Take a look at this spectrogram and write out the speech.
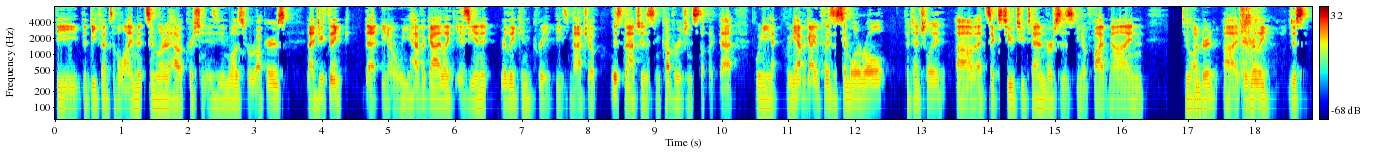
the the defensive alignment, similar to how Christian Izien was for Rutgers. And I do think that you know when you have a guy like Izzy and it really can create these matchup mismatches and coverage and stuff like that. When you when you have a guy who plays a similar role potentially uh, at 6'2", 210 versus you know 5'9", 200, uh, it really just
